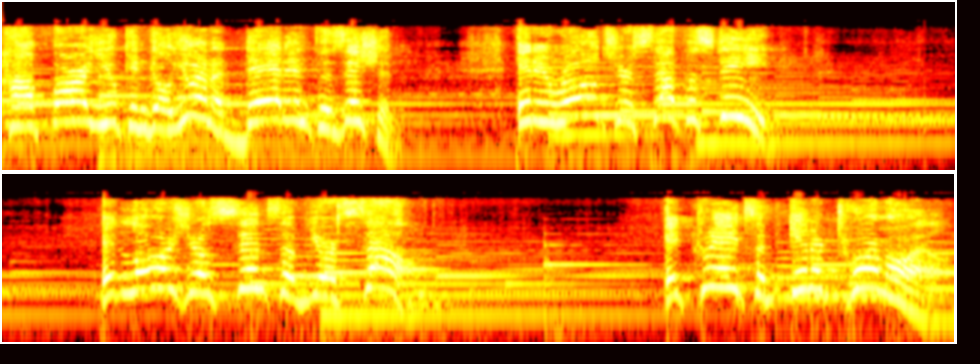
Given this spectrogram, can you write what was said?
how far you can go, you're in a dead-end position. It erodes your self-esteem. It lowers your sense of yourself. It creates an inner turmoil.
